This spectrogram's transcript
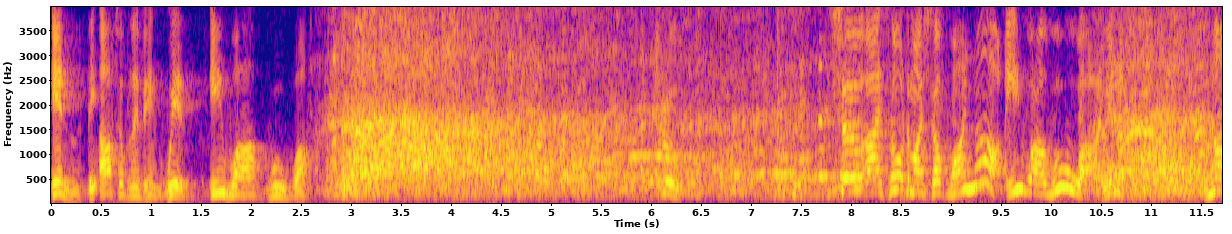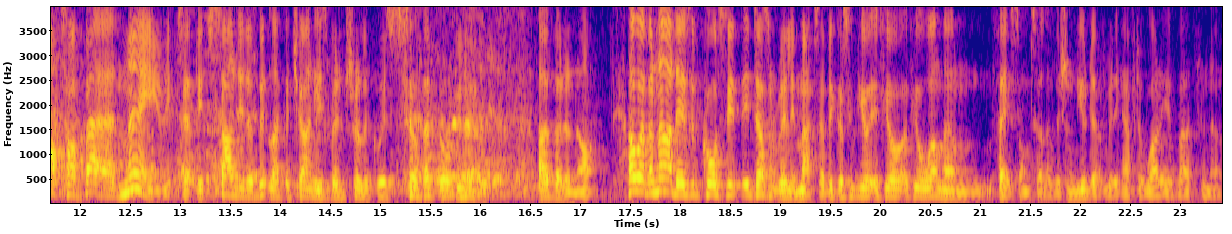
in The Art of Living with Iwa Wuwa. True. So I thought to myself, why not? Iwa Wuwa, you know. Not a bad name, except it sounded a bit like a Chinese ventriloquist, so I thought, you know, I better not. However, nowadays, of course, it, it doesn't really matter, because if you're, if, you're, if you're a well-known face on television, you don't really have to worry about, you know,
